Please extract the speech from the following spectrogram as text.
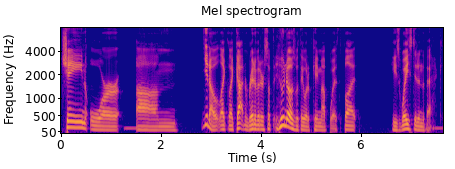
chain or um you know like like gotten rid of it or something. Who knows what they would have came up with but he's wasted in the back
